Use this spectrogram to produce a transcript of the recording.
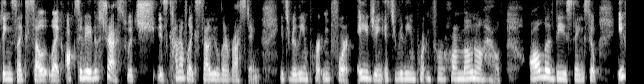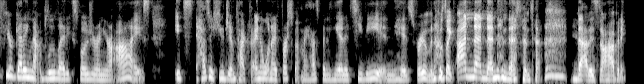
things like cell like oxidative stress which is kind of like cellular rusting it's really important for aging it's really important for hormonal health all of these things so if you're getting that blue light exposure in your eyes it has a huge impact. I know when I first met my husband, he had a TV in his room, and I was like, ah, no, no, no, no, no, no. that is not happening.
